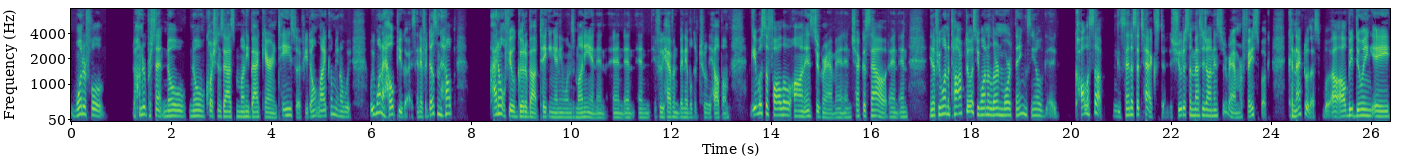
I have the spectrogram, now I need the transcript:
wonderful 100% no no questions asked money back guarantee. So if you don't like them you know we, we want to help you guys. And if it doesn't help i don't feel good about taking anyone's money and and and and, and if we haven't been able to truly help them give us a follow on instagram and, and check us out. And and you know if you want to talk to us you want to learn more things you know call us up send us a text, shoot us a message on Instagram or Facebook, connect with us. I'll, be doing a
